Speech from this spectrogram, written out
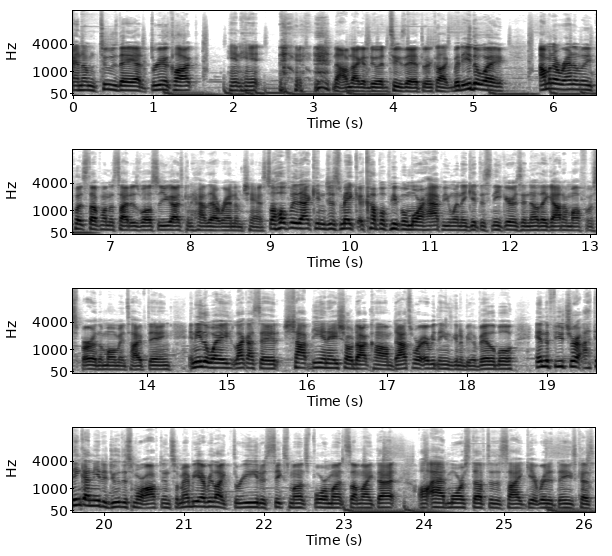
random Tuesday at three o'clock, hint, hint. no, I'm not gonna do it Tuesday at three o'clock, but either way, I'm gonna randomly put stuff on the site as well so you guys can have that random chance. So hopefully that can just make a couple people more happy when they get the sneakers and know they got them off of spur of the moment type thing. And either way, like I said, shopdnashow.com, that's where everything's gonna be available. In the future, I think I need to do this more often. So maybe every like three to six months, four months, something like that, I'll add more stuff to the site, get rid of things because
